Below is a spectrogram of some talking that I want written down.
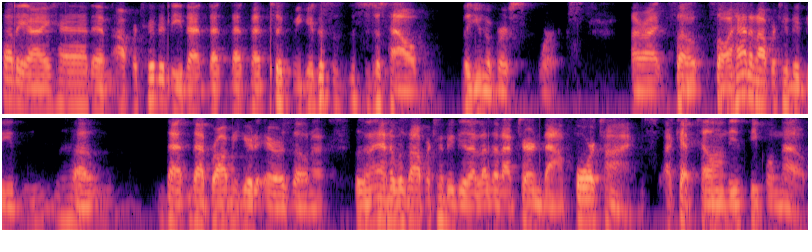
funny. I had an opportunity that that that that took me here. This is this is just how the universe works. All right. So so I had an opportunity uh, that that brought me here to Arizona. It was an, and it was an opportunity that that I turned down four times. I kept telling these people no,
